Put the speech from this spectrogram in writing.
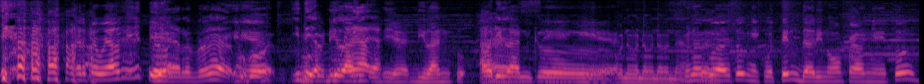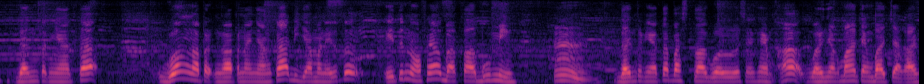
RPUL-nya itu. Iya, referennya buku itu ya Dilan ya. Iya, Dilanku. Oh, Dilanku. Asik, Iya. Bener bener bener bener. Bener gue itu ngikutin dari novelnya itu dan ternyata gue nggak nggak pernah nyangka di zaman itu tuh itu novel bakal booming Hmm. dan ternyata pas setelah gue lulus SMA banyak banget yang baca kan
